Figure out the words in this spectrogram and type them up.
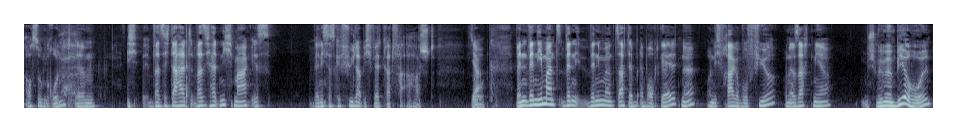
auch so ein Grund. Ähm, ich, was ich da halt, was ich halt nicht mag, ist, wenn ich das Gefühl habe, ich werde gerade verarscht. So. Ja. Wenn, wenn jemand, wenn, wenn jemand sagt, er, er braucht Geld, ne, und ich frage wofür, und er sagt mir, ich will mir ein Bier holen,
